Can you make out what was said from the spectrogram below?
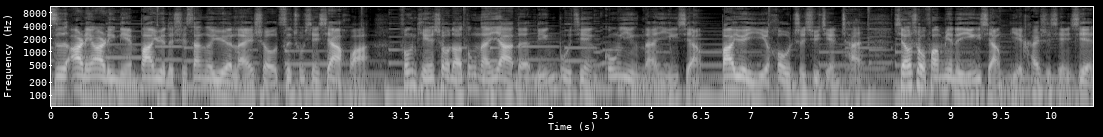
自二零二零年八月的十三个月来，首次出现下滑。丰田受到东南亚的零部件供应难影响，八月以后持续减产，销售方面的影响也开始显现。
